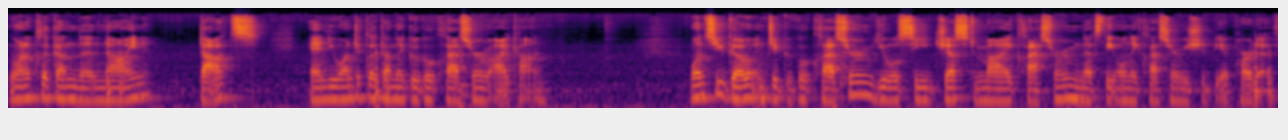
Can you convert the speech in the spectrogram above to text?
You want to click on the nine dots and you want to click on the Google Classroom icon. Once you go into Google Classroom, you will see just My Classroom, and that's the only classroom you should be a part of.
